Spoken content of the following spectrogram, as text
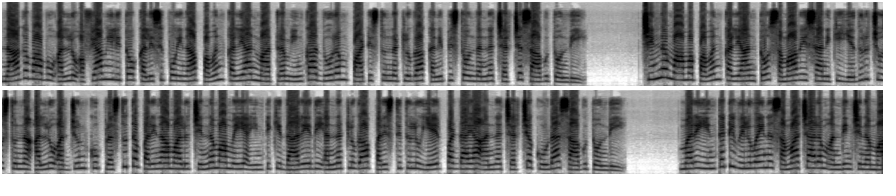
నాగబాబు అల్లు అఫ్యామిలీతో కలిసిపోయినా పవన్ కళ్యాణ్ మాత్రం ఇంకా దూరం పాటిస్తున్నట్లుగా కనిపిస్తోందన్న చర్చ సాగుతోంది. చిన్న మామ పవన్ కళ్యాణ్తో సమావేశానికి ఎదురు చూస్తున్న అల్లు అర్జున్కు ప్రస్తుత పరిణామాలు చిన్నమామయ్య ఇంటికి దారేది అన్నట్లుగా పరిస్థితులు ఏర్పడ్డాయా అన్న చర్చ కూడా సాగుతోంది. మరి ఇంతటి విలువైన సమాచారం అందించిన మా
